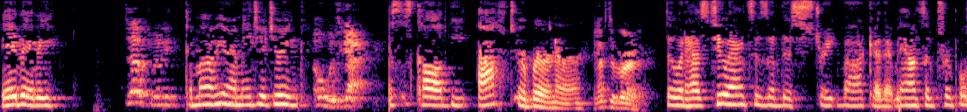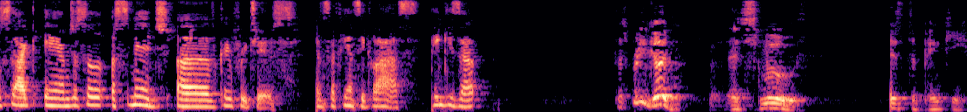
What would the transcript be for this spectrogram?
Hey, baby. What's up, sweetie? Come out here. I made you a drink. Oh, what you got? This is called the Afterburner. Afterburner. So it has two ounces of this straight vodka, that ounce of triple sec, and just a, a smidge of grapefruit juice. It's a fancy glass. Pinky's up. That's pretty good. It's smooth. It's the pinky.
